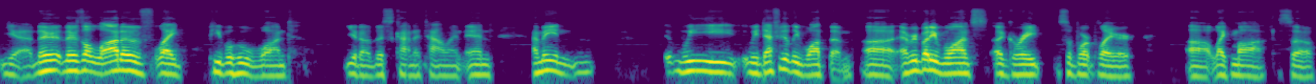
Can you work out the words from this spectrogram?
yeah there there's a lot of like people who want you know this kind of talent. And i mean we we definitely want them. Uh everybody wants a great support player uh like moth. So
